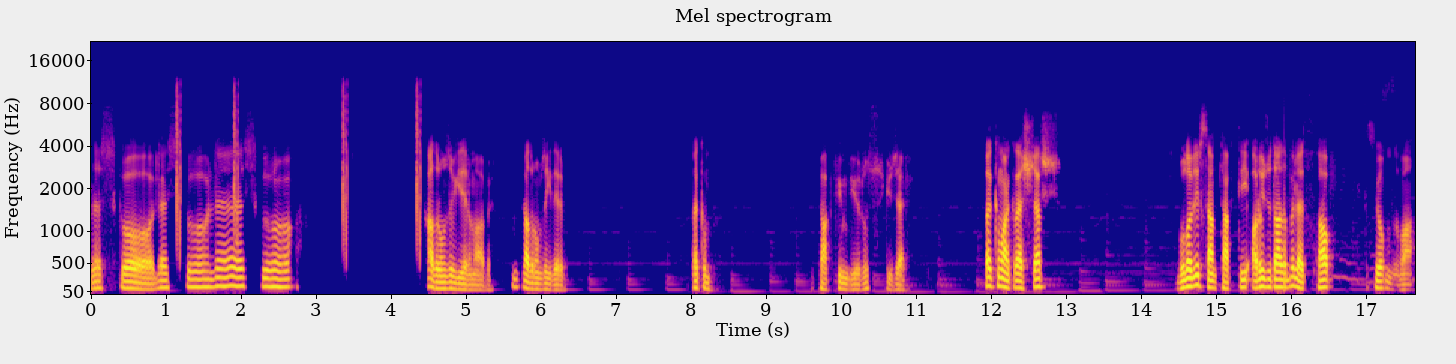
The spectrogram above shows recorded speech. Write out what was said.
Let's go. Let's go. Let's go. Kadromuza bir gidelim abi. Kadromuza gidelim. Takım. Takvim diyoruz. Güzel. Takım arkadaşlar. Bulabilirsem taktiği arayüzde da böyle tam şey mu ama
